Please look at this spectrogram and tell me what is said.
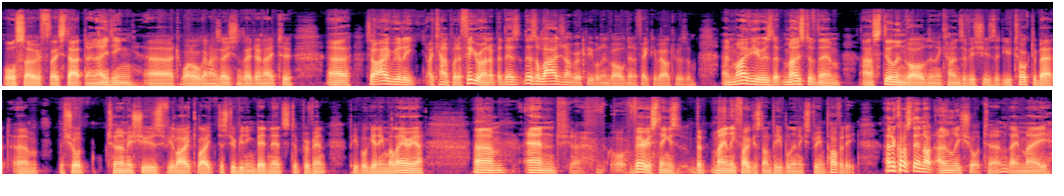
also, if they start donating uh, to what organizations they donate to. Uh, so I really I can't put a figure on it, but there's there's a large number of people involved in effective altruism, and my view is that most of them are still involved in the kinds of issues that you talked about, um, the short-term issues, if you like, like distributing bed nets to prevent people getting malaria, um, and you know, various things, but mainly focused on people in extreme poverty. And of course, they're not only short-term; they may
